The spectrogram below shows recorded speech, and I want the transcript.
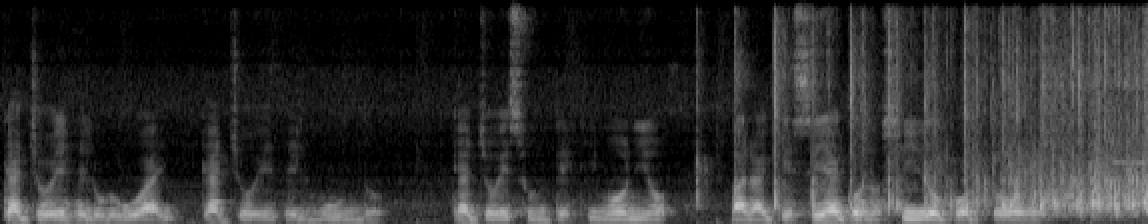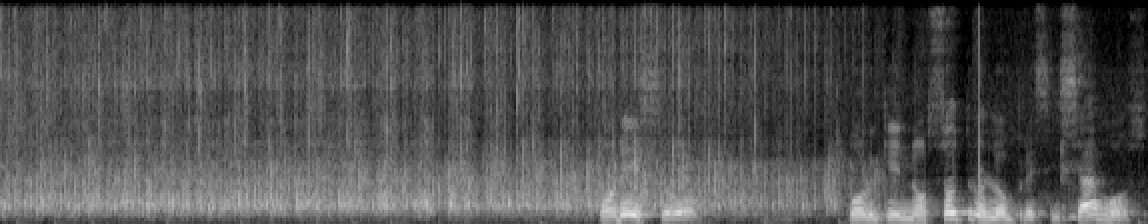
Cacho es del Uruguay, Cacho es del mundo, Cacho es un testimonio para que sea conocido por todos. Por eso, porque nosotros lo precisamos,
